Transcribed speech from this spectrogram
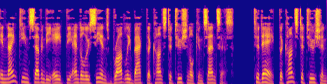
In 1978 the Andalusians broadly backed the constitutional consensus. Today, the Constitution,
